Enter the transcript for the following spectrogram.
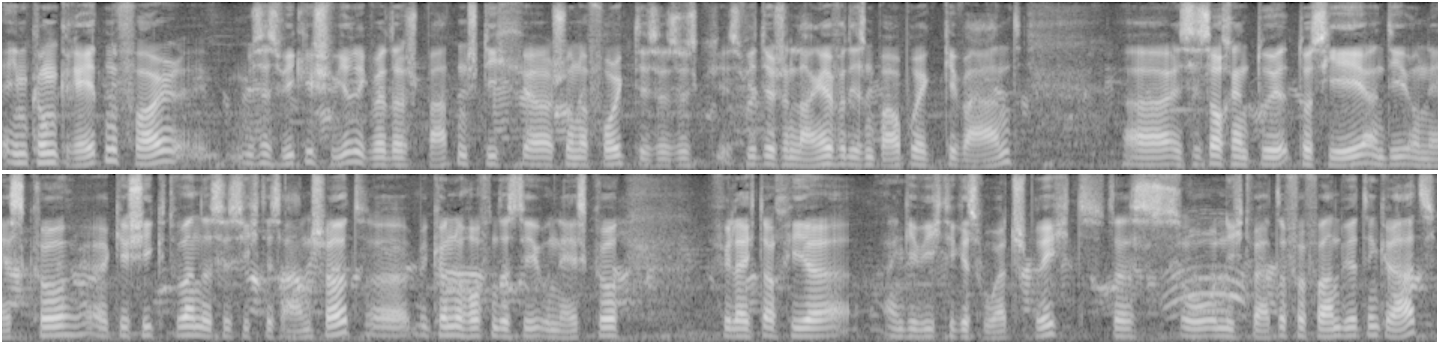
Im konkreten Fall ist es wirklich schwierig, weil der Spatenstich äh, schon erfolgt ist. Also es wird ja schon lange vor diesem Bauprojekt gewarnt. Äh, es ist auch ein Dossier an die UNESCO geschickt worden, dass sie sich das anschaut. Wir können nur hoffen, dass die UNESCO vielleicht auch hier ein gewichtiges Wort spricht, dass so nicht weiterverfahren wird in Graz.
